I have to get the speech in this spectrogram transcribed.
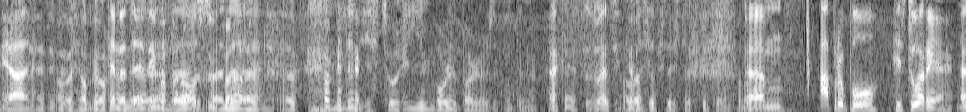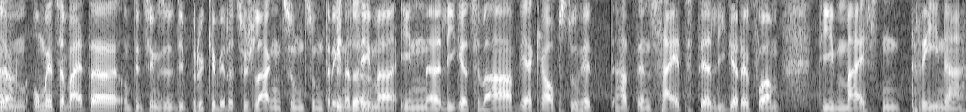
Ja, ne, aber ich habe auch eine, Zeit immer voraus, super, eine äh, Familienhistorie im Volleyball, also von dem her. Okay, das weiß ich. Aber das erzähle ich da später irgendwann. Ähm, apropos Historie, ähm, ja. um jetzt weiter, beziehungsweise die Brücke wieder zu schlagen zum, zum Trainerthema in äh, Liga 2. Wer glaubst du, hat, hat denn seit der Ligareform die meisten Trainer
